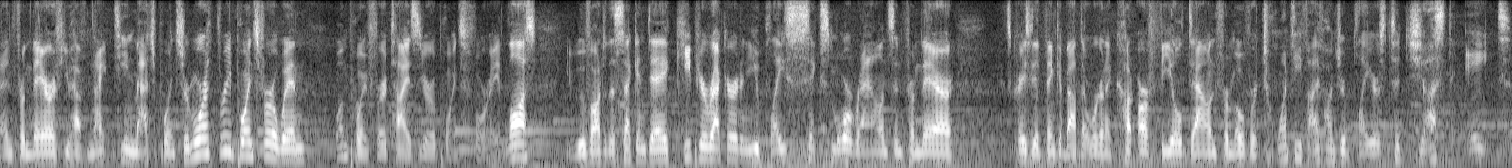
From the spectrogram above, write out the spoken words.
Then from there, if you have 19 match points or more, three points for a win, one point for a tie, zero points for a loss. You move on to the second day, keep your record, and you play six more rounds. And from there, it's crazy to think about that we're going to cut our field down from over 2,500 players to just eight.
